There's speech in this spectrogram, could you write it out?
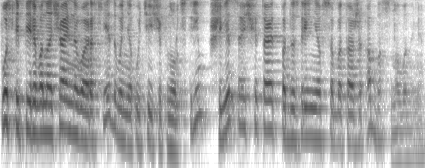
После первоначального расследования утечек в Nord Stream Швеция считает подозрения в саботаже обоснованными.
